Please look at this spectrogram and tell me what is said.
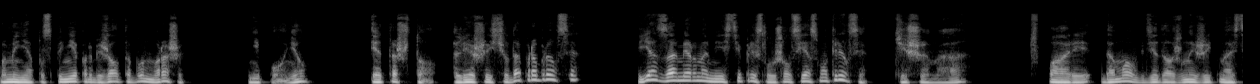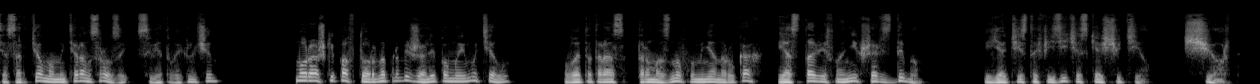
У меня по спине пробежал табун мурашек. Не понял. Это что, леший сюда пробрался? Я замер на месте, прислушался и осмотрелся. Тишина. В паре домов, где должны жить Настя с Артемом и Тиран с Розой, свет выключен. Мурашки повторно пробежали по моему телу, в этот раз тормознув у меня на руках и оставив на них шерсть дыбом. Я чисто физически ощутил. Черт!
